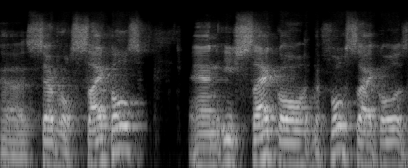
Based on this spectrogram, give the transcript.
uh, several cycles. And each cycle, the full cycle is,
